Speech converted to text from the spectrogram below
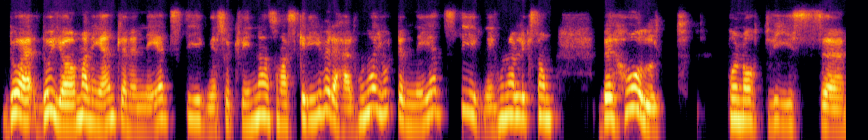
Då, är, då gör man egentligen en nedstigning. Så kvinnan som har skrivit det här, hon har gjort en nedstigning. Hon har liksom behållit på något vis eh,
